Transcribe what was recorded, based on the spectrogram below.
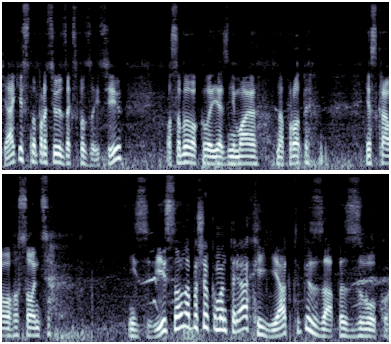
якісно працюють з експозицією, особливо коли я знімаю напроти яскравого сонця. І звісно, напиши в коментарях, як тобі запис звуку.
